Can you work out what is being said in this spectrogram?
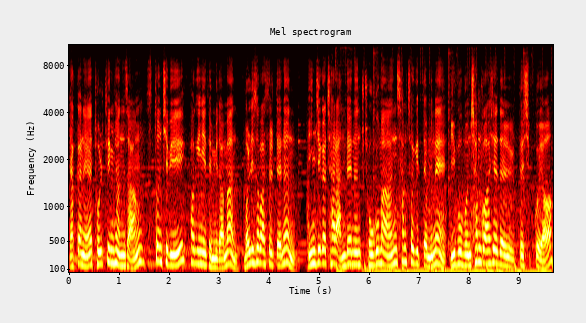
약간의 돌팀 현상, 스톤칩이 확인이 됩니다만 멀리서 봤을 때는 인지가 잘 안 되는 조그마한 상처이기 때문에 이 부분 참고하셔야 될 듯 싶고요.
